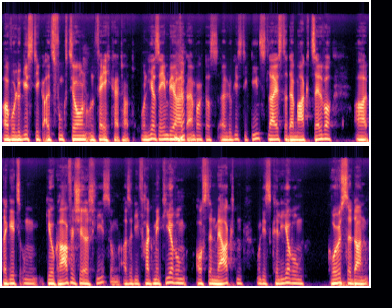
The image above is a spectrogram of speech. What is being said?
wo Logistik als Funktion und Fähigkeit hat. Und hier sehen wir mhm. halt einfach, dass äh, Logistikdienstleister, der Markt selber, äh, da geht es um geografische Erschließung, also die Fragmentierung aus den Märkten und die Skalierung, Größe dann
